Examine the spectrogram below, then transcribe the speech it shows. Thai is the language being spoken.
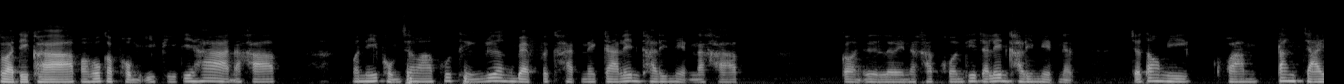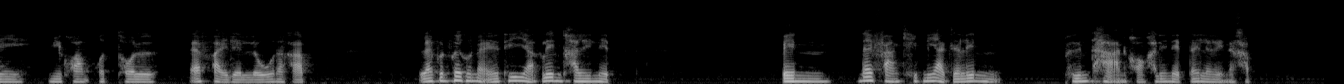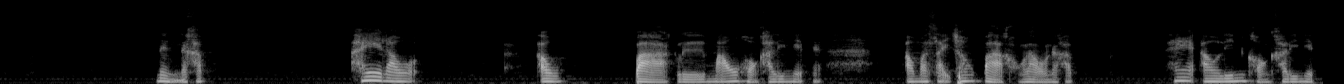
สวัสดีครับ มาพบกับผม EP ที่ 5 นะครับ วันนี้ผมจะมาพูดถึงเรื่องแบบฝึกหัดในการเล่นคาริเนตนะครับ ก่อนอื่นเลยนะครับ คนที่จะเล่นคาริเนตเนี่ย จะต้องมีความตั้งใจ มีความอดทน และใฝ่เรียนรู้นะครับ และเพื่อนๆคนไหนที่อยากเล่นคาริเนตเป็นได้ฟังคลิปนี้อาจจะเล่นพื้นฐานของคาริเนตได้เลยนะครับ 1 นะครับ ให้เราเอาปากหรือเมาส์ของคลาริเนตเนี่ย เอามาใส่ช่องปากของเรานะครับ ให้เอาลิ้นของคลาริเนต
